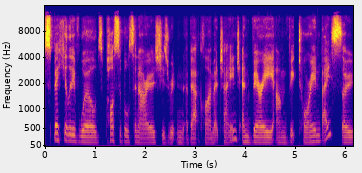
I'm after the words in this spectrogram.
speculative worlds, possible scenarios she's written about climate change, and very um, Victorian based. So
